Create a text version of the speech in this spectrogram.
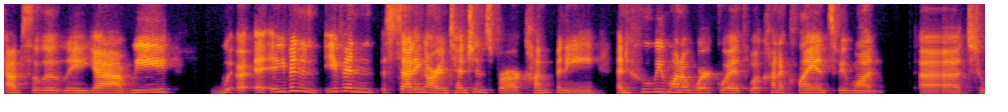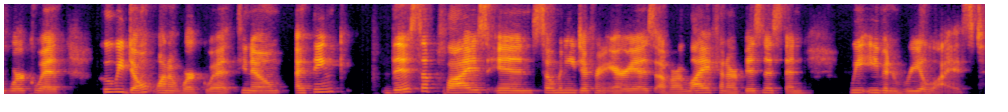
Absolutely. Yeah. We, even even setting our intentions for our company and who we want to work with, what kind of clients we want uh, to work with, who we don't want to work with. You know, I think this applies in so many different areas of our life and our business than we even realized.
